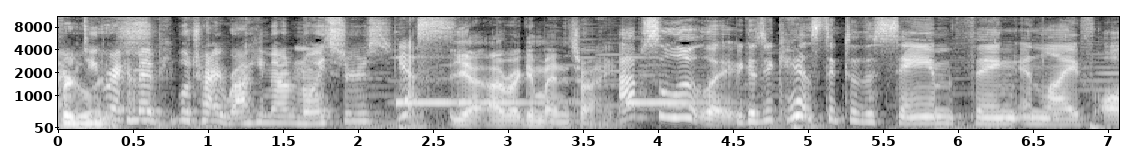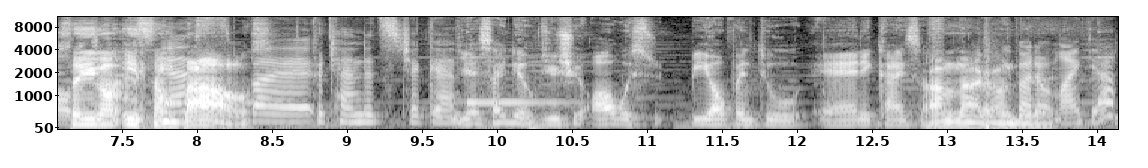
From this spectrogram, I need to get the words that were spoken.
Do you recommend people try Rocky Mountain oysters? Yes. Yeah, I recommend trying. Absolutely, because you can't stick to the same thing in life all So the time. So you time. gonna eat some yes, balls? But pretend it's chicken. Yes, I do. You should always be open to any kinds of. I'm not gonna If do I don't like it.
